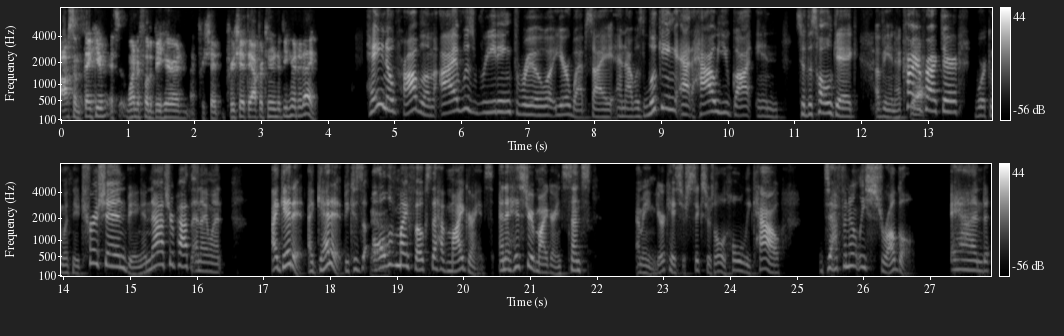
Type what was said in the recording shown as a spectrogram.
Awesome. Thank you. It's wonderful to be here and I appreciate appreciate the opportunity to be here today. Hey, no problem. I was reading through your website and I was looking at how you got into this whole gig of being a chiropractor, yeah. working with nutrition, being a naturopath. And I went, I get it. I get it because yeah. all of my folks that have migraines and a history of migraines since, I mean, your case, you're six years old. Holy cow, definitely struggle. And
